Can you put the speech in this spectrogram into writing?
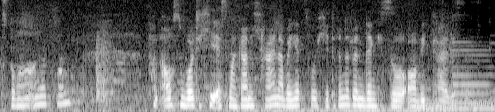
Restaurant angekommen. Von außen wollte ich hier erstmal gar nicht rein, aber jetzt, wo ich hier drin bin, denke ich so, oh, wie geil ist das?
